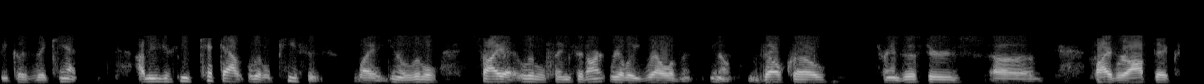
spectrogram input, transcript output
because they can't. I mean, you can kick out little pieces like you know little little things that aren't really relevant. You know, Velcro, transistors, uh, fiber optics.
